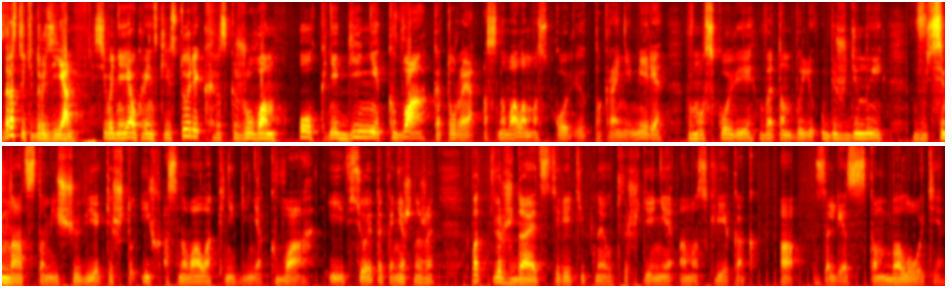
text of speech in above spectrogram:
Здравствуйте, друзья! Сегодня я, украинский историк, расскажу вам о княгине Ква, которая основала Московию. По крайней мере, в Москве в этом были убеждены в 17 еще веке, что их основала княгиня Ква. И все это, конечно же, подтверждает стереотипное утверждение о Москве как о Залесском болоте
